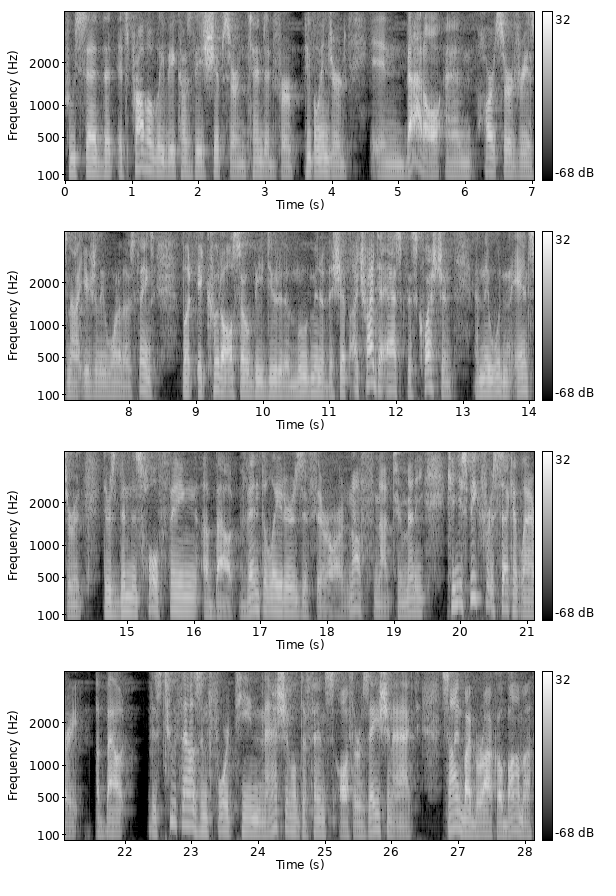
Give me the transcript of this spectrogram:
who said that it's probably because these ships are intended for people injured in battle, and heart surgery is not usually one of those things. But it could also be due to the movement of the ship. I tried to ask this question and they wouldn't answer it. There's been this whole thing about ventilators, if there are enough, not too many. Can you speak for a second, Larry, about this 2014 National Defense Authorization Act signed by Barack Obama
